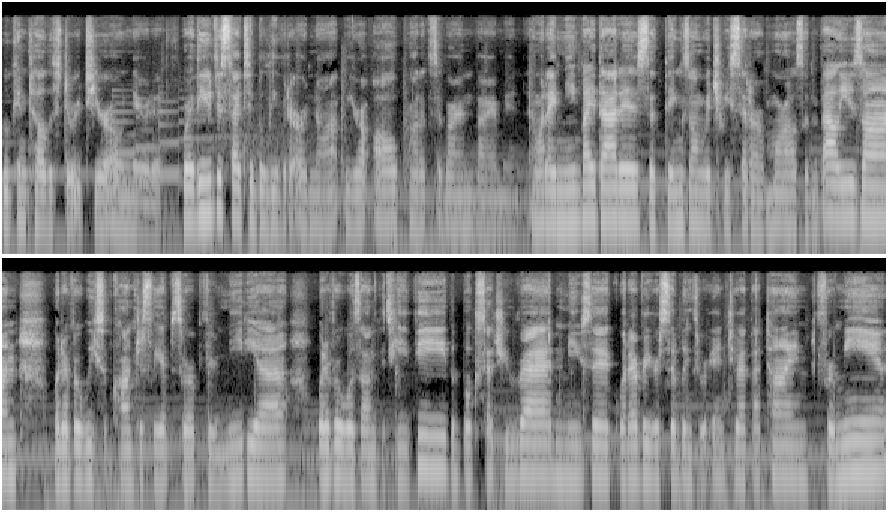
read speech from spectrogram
who can tell the story to your own narrative. Whether you decide to believe it or not, we are all products of our environment. And what I mean by that is the things on which we set our morals and values on, whatever we subconsciously absorb through media, whatever was on the TV, the books that you read, music, whatever your siblings were into at that time. For me,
